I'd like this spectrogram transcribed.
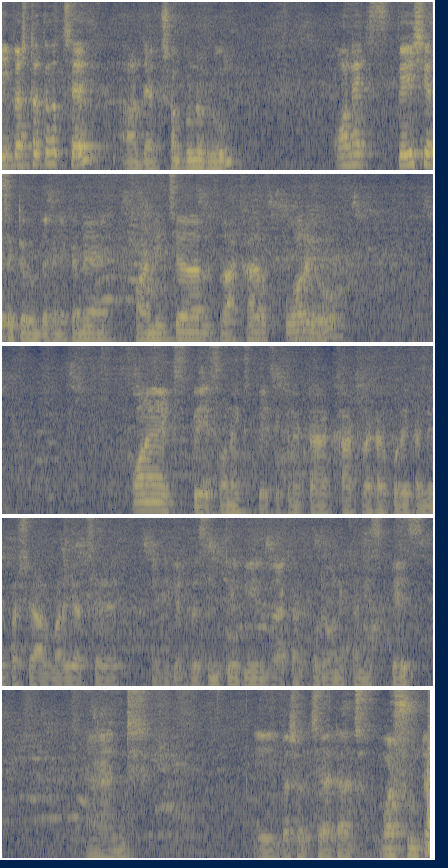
এই পাশটাতে হচ্ছে আমাদের সম্পূর্ণ রুম অনেক স্পেশিয়াস একটা রুম দেখেন। এখানে ফার্নিচার রাখার পরেও অনেক স্পেস অনেক স্পেস এখানে একটা খাট রাখার পরে এখানে পাশে আলমারি আছে, এদিকে ড্রেসিং টেবিল রাখার পরে অনেকখানি স্পেস অ্যান্ড এই পাশে হচ্ছে অ্যাটাচ ওয়াশরুমটা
